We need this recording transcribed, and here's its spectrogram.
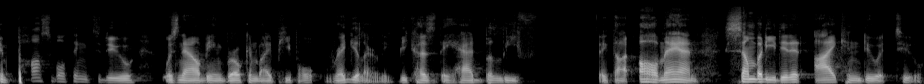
impossible thing to do was now being broken by people regularly because they had belief. They thought, oh man, somebody did it. I can do it too.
